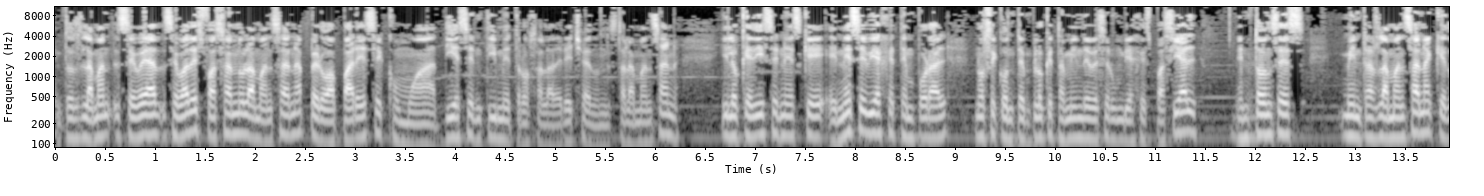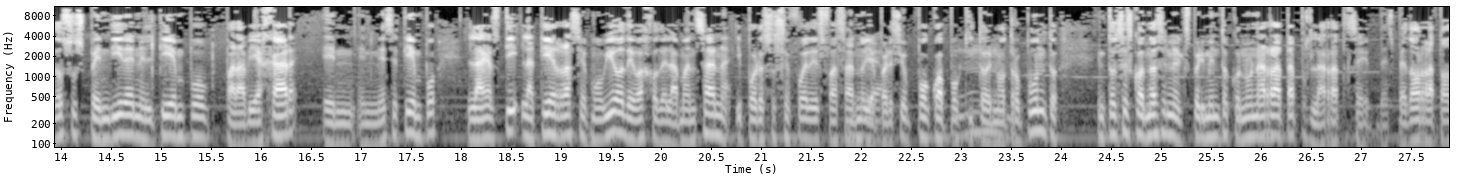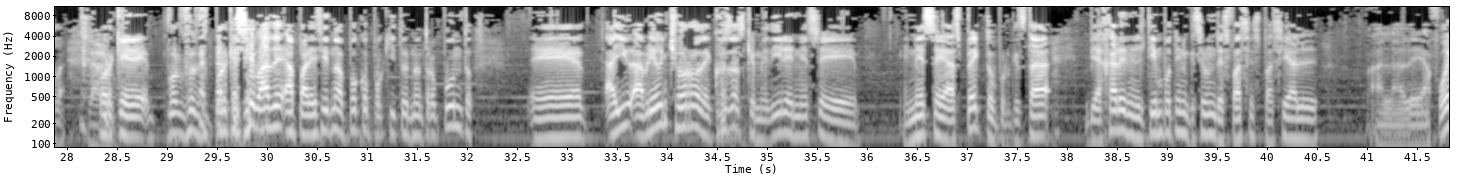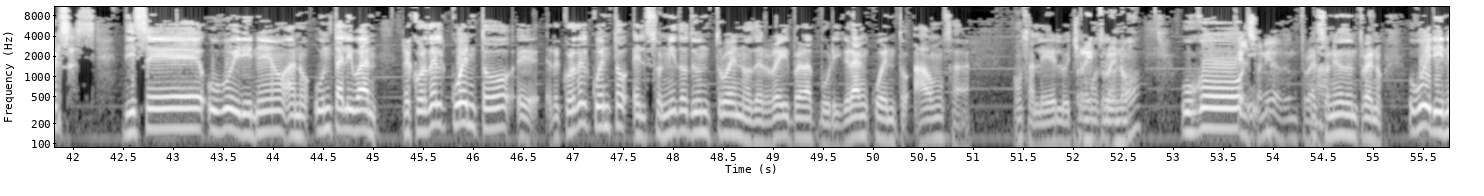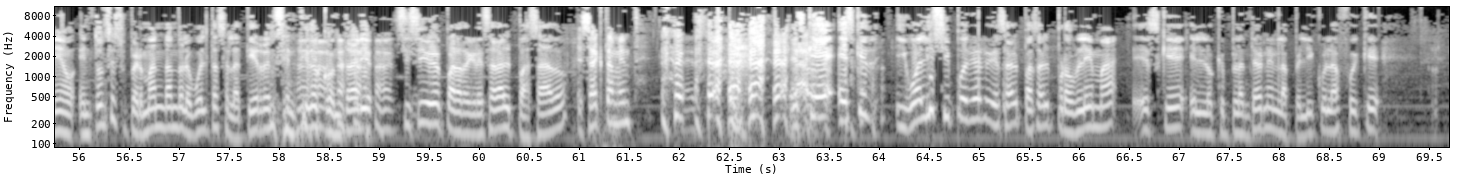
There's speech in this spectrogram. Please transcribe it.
Entonces la man- se, ve, se va desfasando la manzana, pero aparece como a 10 centímetros a la derecha de donde está la manzana. Y lo que dicen es que en ese viaje temporal no se contempló que también debe ser un viaje espacial. Entonces, mientras la manzana quedó suspendida en el tiempo para viajar en, en ese tiempo, la, la Tierra se movió debajo de la manzana y por eso se fue desfasando y apareció poco a poquito en otro punto. Entonces, cuando hacen el experimento con una rata, pues la rata se despedorra toda. Claro. Porque, por- pues, porque se va de- apareciendo a poco a poquito en otro punto. Eh, hay, habría un chorro de cosas que medir en ese en ese aspecto porque está viajar en el tiempo tiene que ser un desfase espacial a la de a fuerzas. Dice Hugo Irineo ah no un talibán. Recordé el cuento eh, recordé el cuento el sonido de un trueno de Ray Bradbury. Gran cuento. Ah vamos a vamos a leerlo echemos. Hugo El sonido de un trueno. el sonido de un trueno Hugo Irineo entonces Superman dándole vueltas a la Tierra en sentido contrario sí sirve para regresar al pasado Exactamente. es que, es que igual y sí podría regresar al pasado. El problema es que en lo que plantearon en la película fue que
